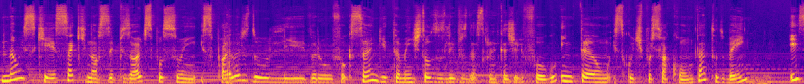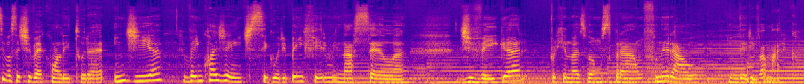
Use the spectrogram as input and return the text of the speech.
Não esqueça que nossos episódios possuem spoilers do livro Fogo Sangue e também de todos os livros das Crônicas de Gelo e Fogo, então escute por sua conta, tudo bem? E se você estiver com a leitura em dia, vem com a gente, segure bem firme na cela de Veigar, porque nós vamos para um funeral em Deriva Marca.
